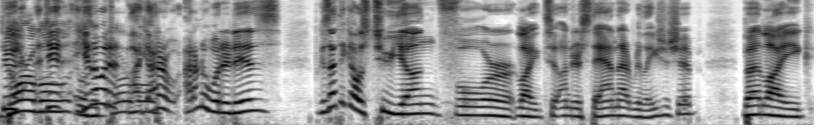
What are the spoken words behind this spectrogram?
Dude, adorable. dude, It you was know what? It, like I don't, I don't know what it is because I think I was too young for like to understand that relationship. But like,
